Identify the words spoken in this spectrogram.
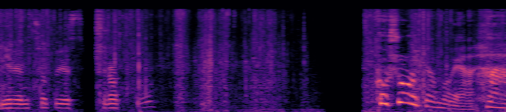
Nie wiem, co tu jest w środku. Koszulka moja! Ha!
